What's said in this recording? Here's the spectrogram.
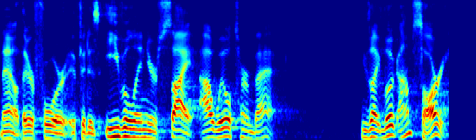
Now, therefore, if it is evil in your sight, I will turn back. He's like, Look, I'm sorry.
